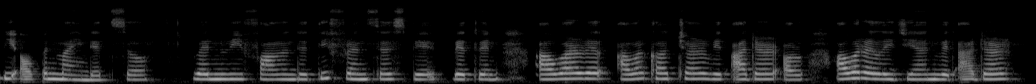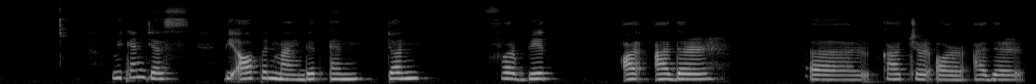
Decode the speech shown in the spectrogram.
be open-minded. So when we found the differences be, between our our culture with other or our religion with other we can just be open-minded and don't forbid other uh, culture or other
